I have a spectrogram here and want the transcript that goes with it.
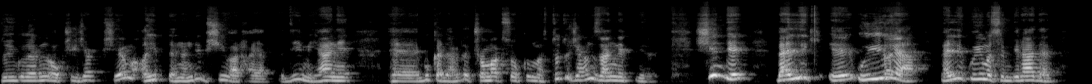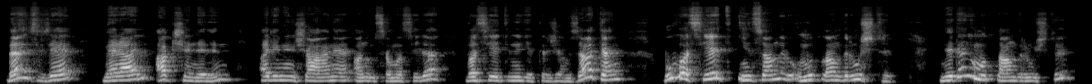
duygularını okşayacak bir şey ama ayıp denen de bir şey var hayatta değil mi? Yani e, bu kadar da çomak sokulmaz. Tutacağını zannetmiyorum. Şimdi bellek e, uyuyor ya, bellek uyumasın birader. Ben size Meral Akşener'in Ali'nin şahane anımsamasıyla vasiyetini getireceğim. Zaten bu vasiyet insanları umutlandırmıştı. Neden umutlandırmıştı?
